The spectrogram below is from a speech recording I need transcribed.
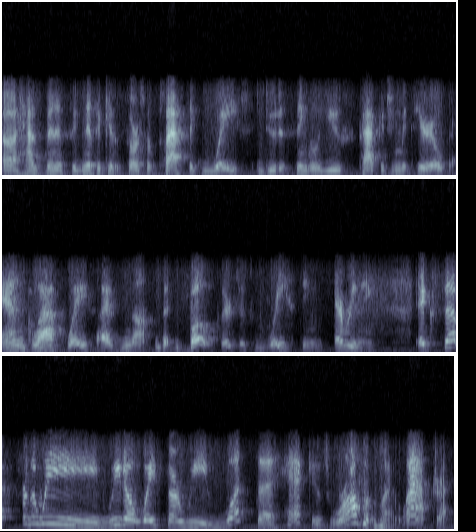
uh, has been a significant source of plastic waste due to single-use packaging materials and glass waste. I've not both. They're just wasting everything, except for the weed. We don't waste our weed. What the heck is wrong with my track?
